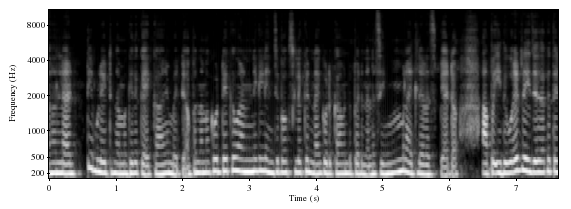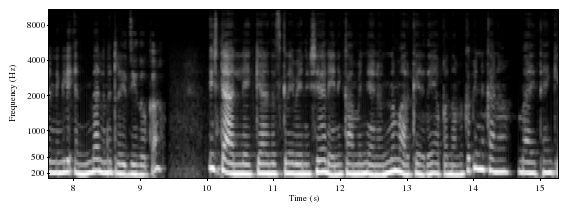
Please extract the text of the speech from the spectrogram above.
നല്ല അടിപൊളിയായിട്ട് നമുക്കിത് കഴിക്കാനും പറ്റും. അപ്പോൾ നമുക്ക് കുട്ടിയൊക്കെ വേണമെങ്കിൽ ലഞ്ച് ബോക്സിലൊക്കെ ഉണ്ടാക്കി കൊടുക്കാൻ വേണ്ടി പറ്റും നല്ല സിമ്പിളായിട്ടുള്ള റെസിപ്പി ആട്ടോ അപ്പോൾ ഇതുപോലെ ട്രൈ ചെയ്തൊക്കെ തരുന്നെങ്കിൽ എന്തായാലും ഒന്ന് ട്രൈ ചെയ്ത് നോക്കാം. ഇഷ്ടമല്ലേക്കാണ് സബ്സ്ക്രൈബ് ചെയ്യാനും ഷെയർ ചെയ്യാനും കമന്റ് ചെയ്യാനും ഒന്നും മറക്കരുതേ. അപ്പോൾ നമുക്ക് പിന്നെ കാണാം. ബൈ താങ്ക്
